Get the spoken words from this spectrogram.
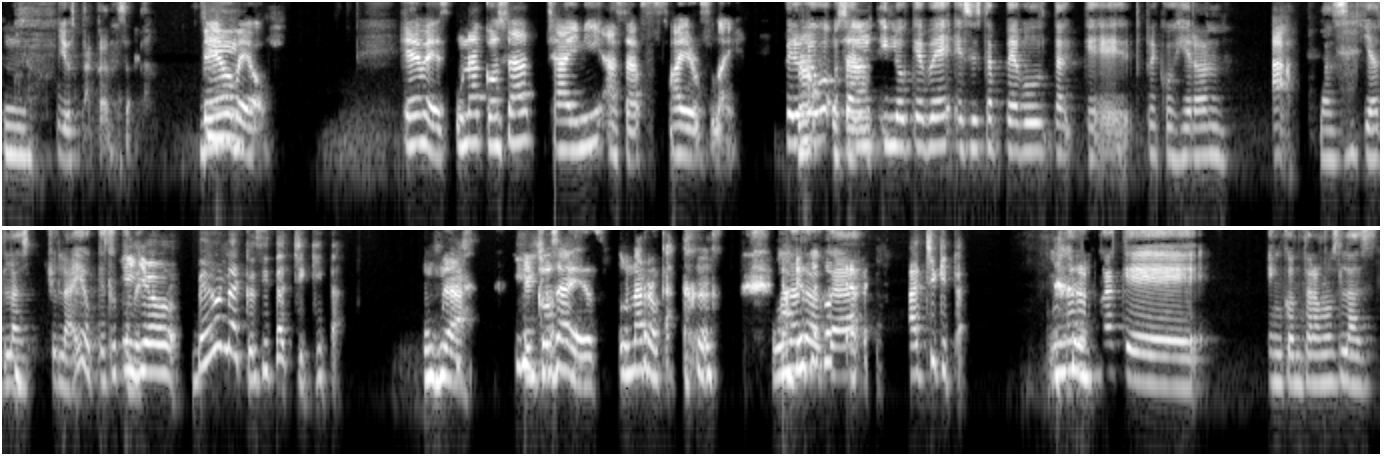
mm, Yo está cansada. veo, Sí. veo. ¿Qué ves? Una cosa tiny as a firefly. Pero No, luego, o sea, sea- y lo que ve es esta pebble que recogieron Ah, las, ya las July, o qué es lo que y ve. yo veo una cosita chiquita. Ah, Y ¿Qué yo, cosa es? Una roca. Una roca. Ah, chiquita. una roca que encontramos las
